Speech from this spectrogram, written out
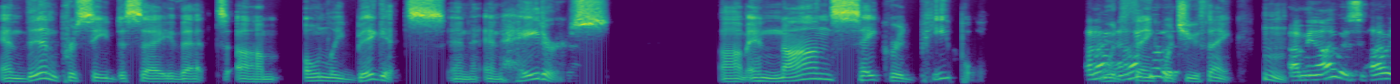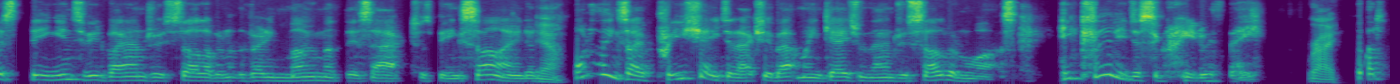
and then proceed to say that um, only bigots and and haters um, and non-sacred people I, would think what you think hmm. i mean i was i was being interviewed by andrew sullivan at the very moment this act was being signed and yeah. one of the things i appreciated actually about my engagement with andrew sullivan was he clearly disagreed with me right but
